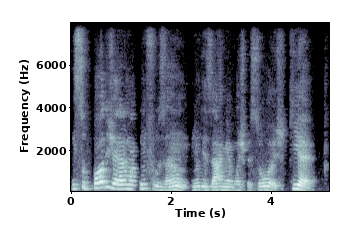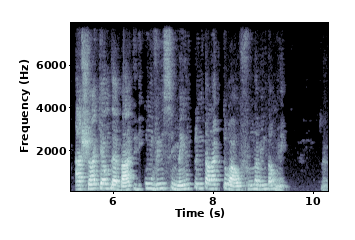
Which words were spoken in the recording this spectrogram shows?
isso pode gerar uma confusão e um desarme em algumas pessoas, que é achar que é um debate de convencimento intelectual, fundamentalmente. Né?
